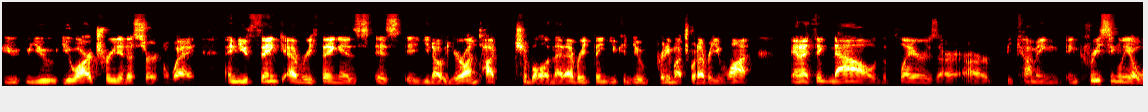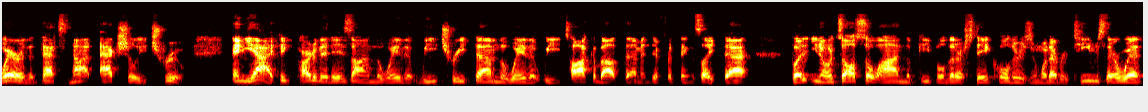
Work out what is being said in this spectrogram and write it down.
you you you are treated a certain way and you think everything is is you know you're untouchable and that everything you can do pretty much whatever you want and I think now the players are, are becoming increasingly aware that that's not actually true. And yeah, I think part of it is on the way that we treat them, the way that we talk about them, and different things like that. But you know, it's also on the people that are stakeholders and whatever teams they're with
